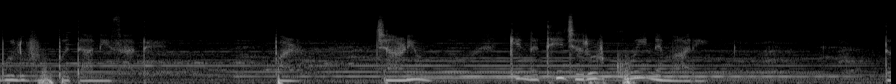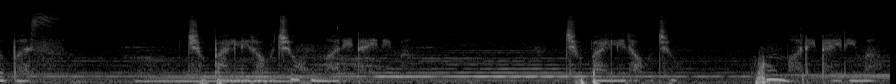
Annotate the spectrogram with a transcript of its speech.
બોલવું બધાની સાથે. પણ જાણ્યું કે નથી જરૂર કોઈને મારી? તો બસ, છુપાયેલી રહું છું હું મારી ડાયરીમાં. છુપાયેલી રહું છું હું મારી ડાયરીમાં.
